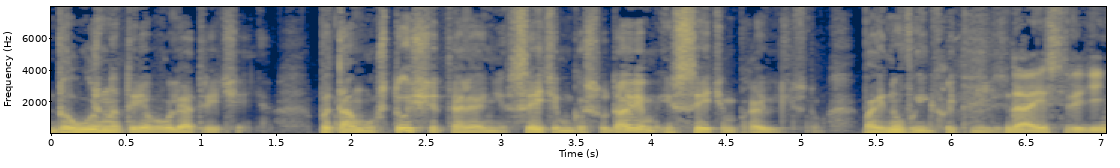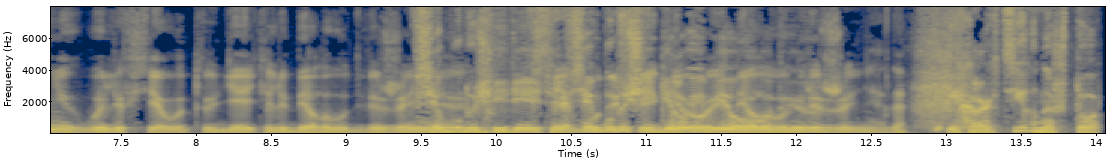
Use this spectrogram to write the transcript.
дружно требовали отречения. Потому что, считали они, с этим государем и с этим правительством войну выиграть нельзя. Да, и среди них были все вот деятели белого движения. Все будущие деятели, все, все будущие, герои, герои белого, белого движения. Да. И характерно, что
